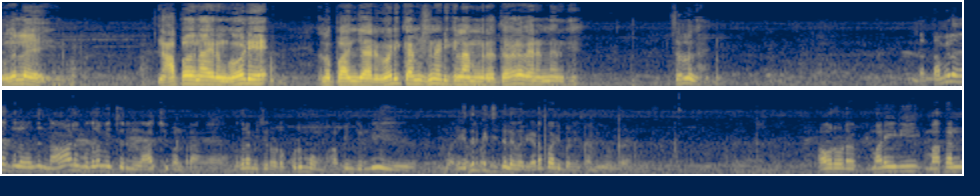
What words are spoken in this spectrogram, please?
முதல்ல நாற்பதனாயிரம் கோடி அதில் பதினஞ்சாயிரம் கோடி கமிஷன் அடிக்கலாம்ங்கிறத தவிர வேற என்ன இருக்கு? சொல்லுங்க. தமிழகத்தில் தமிழகத்துல வந்து நாலு முதலமைச்சர்கள் ஆட்சி பண்றாங்க. முதலமைச்சரோட குடும்பம் அப்படின்னு சொல்லி எதிர்க்கட்சி தலைவர் எடப்பாடி பழனிசாமி சொல்றாரு. அவரோட மனைவி மகன்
